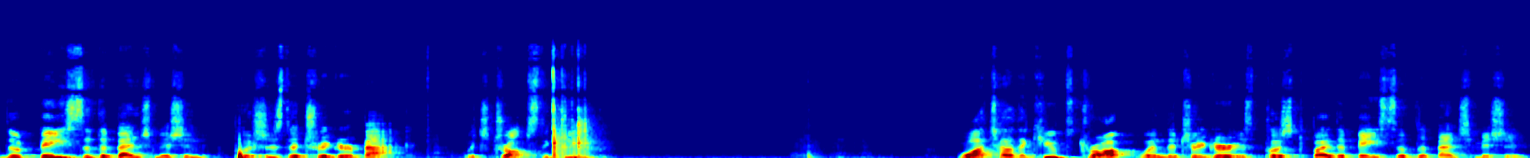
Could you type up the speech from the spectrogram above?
the base of the bench mission pushes the trigger back, which drops the cube. Watch how the cubes drop when the trigger is pushed by the base of the bench mission.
